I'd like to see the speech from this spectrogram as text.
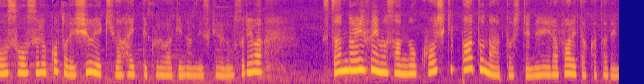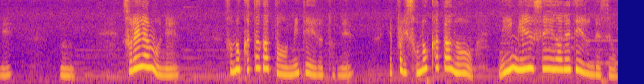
放送することで収益が入ってくるわけなんですけれども、それはスタンド FM さんの公式パートナーとしてね、選ばれた方でね、うん。それでもね、その方々を見ているとね、やっぱりその方の人間性が出ているんですよ。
